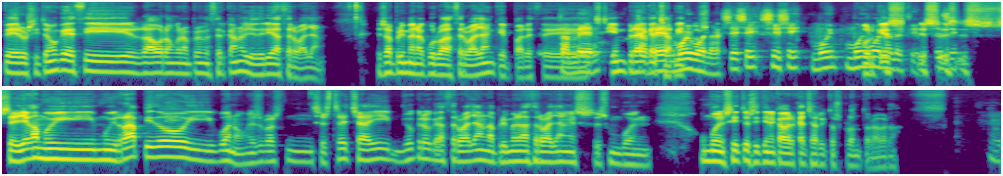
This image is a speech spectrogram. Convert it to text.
Pero si tengo que decir ahora un gran premio cercano, yo diría Azerbaiyán esa primera curva de Azerbaiyán que parece también, siempre hay también Muy buena, sí, sí, sí, sí, muy, muy buena se llega muy, muy rápido y bueno, es, se estrecha ahí. Yo creo que Azerbaiyán, la primera de Azerbaiyán es, un, buen, un buen sitio si tiene que haber cacharritos pronto, la verdad. Mm.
